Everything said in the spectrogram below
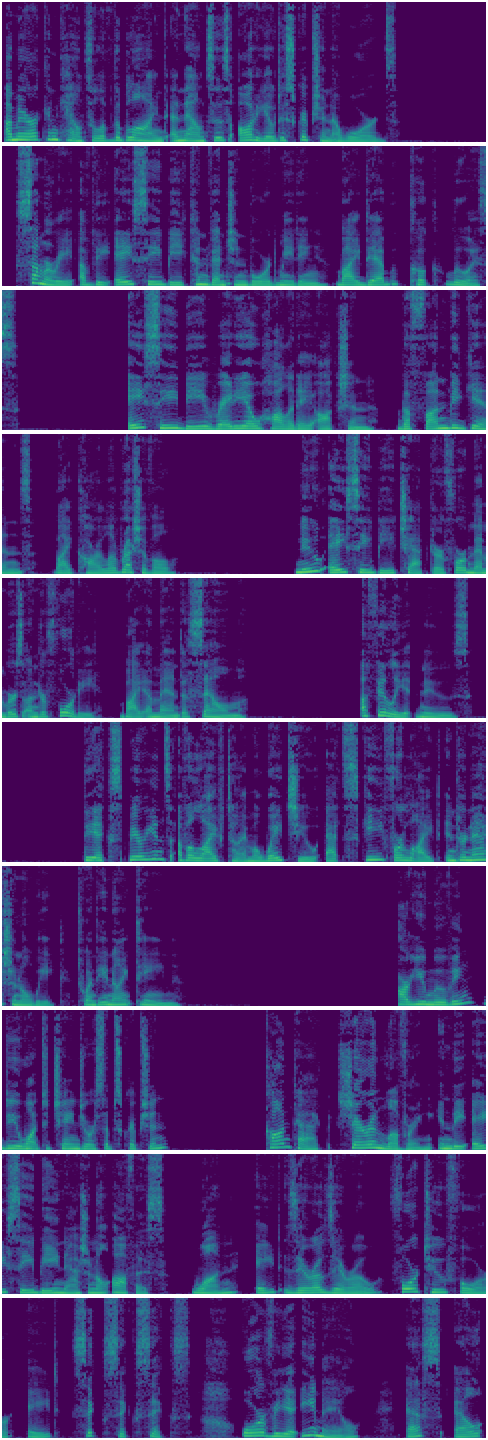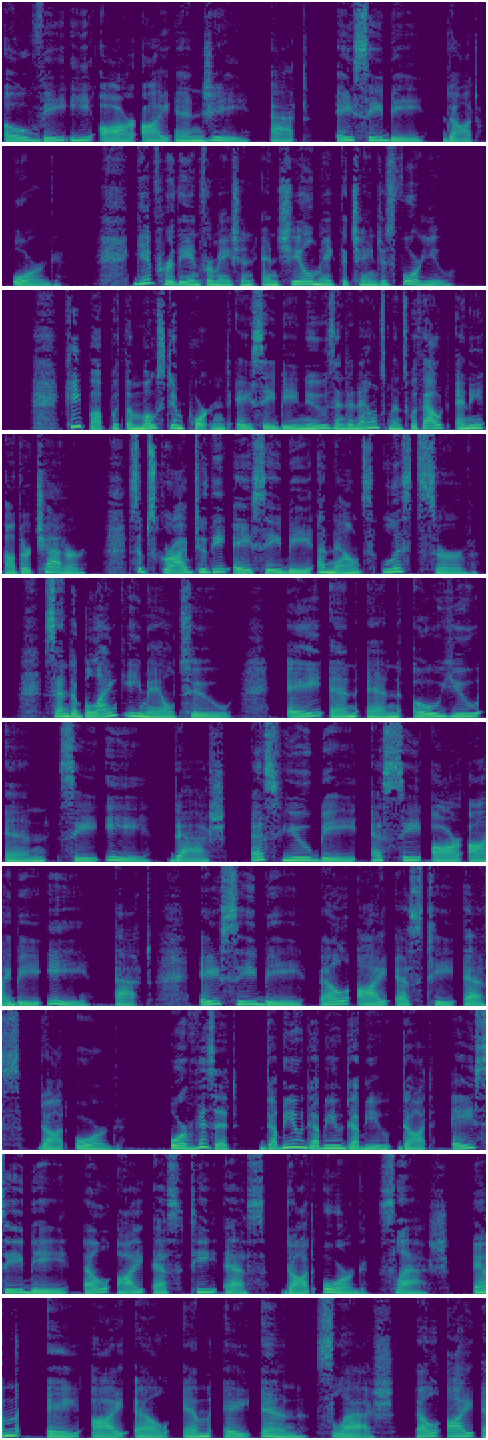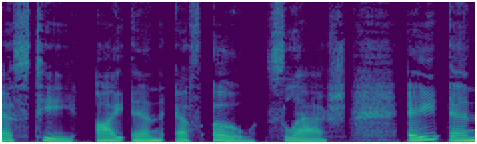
American Council of the Blind announces Audio Description Awards. Summary of the ACB Convention Board meeting by Deb Cook Lewis. ACB Radio Holiday Auction. The Fun Begins by Carla Ruschival. New ACB Chapter for Members Under 40 by Amanda Selm. Affiliate News The experience of a lifetime awaits you at Ski for Light International Week 2019. Are you moving? Do you want to change your subscription? Contact Sharon Lovering in the ACB National Office 1 800 424 8666 or via email S L O V E R I N G at acb.org. Give her the information and she'll make the changes for you. Keep up with the most important ACB news and announcements without any other chatter. Subscribe to the ACB Announce List Serve. Send a blank email to A-N-N-O-U-N-C-E dash S-U-B-S-C-R-I-B-E at acblists dot org or visit www.acblists.org slash M-A-I-L-M-A-N slash L-I-S-T-I-N-F-O slash A-N-N-O-U-N-C-E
